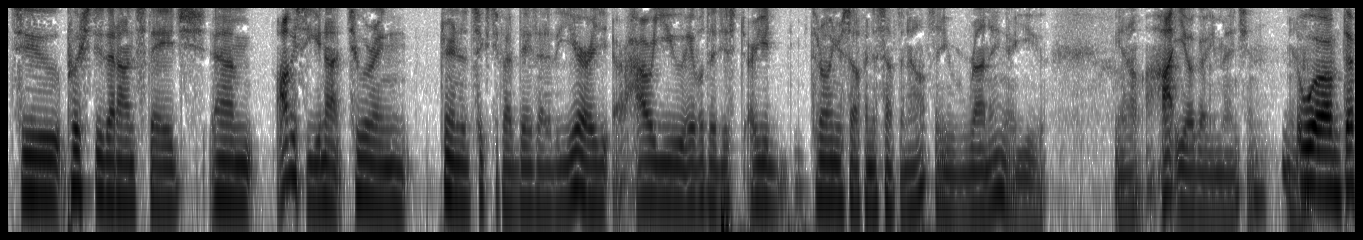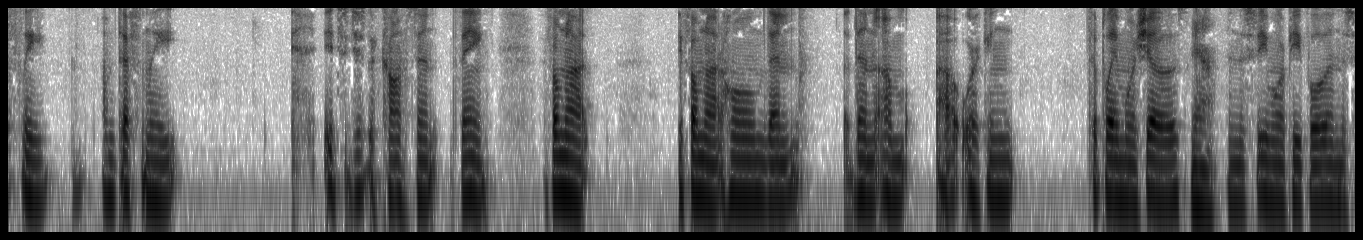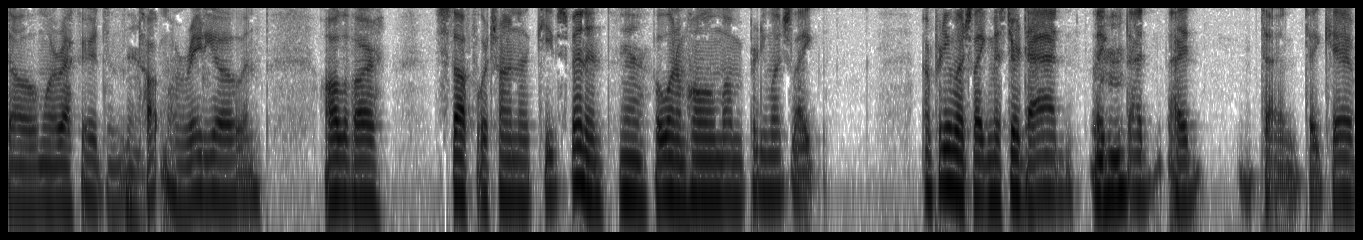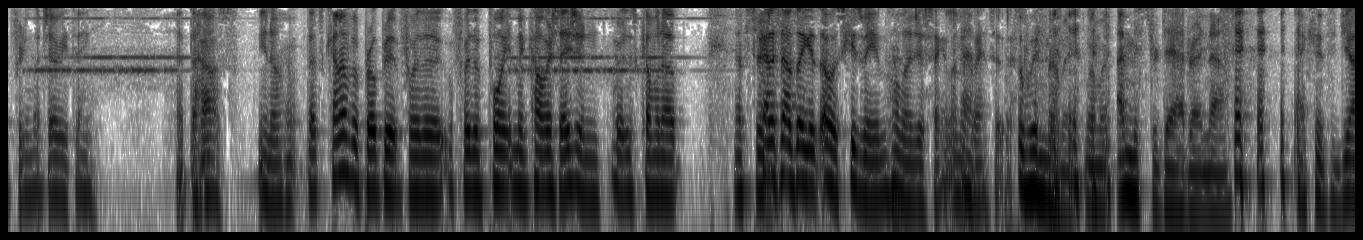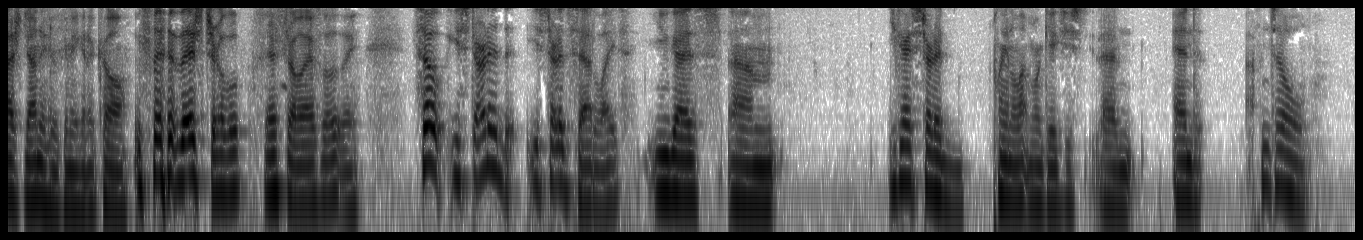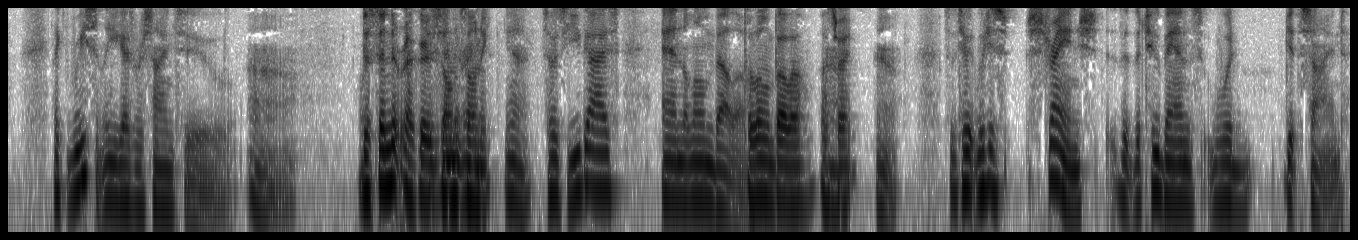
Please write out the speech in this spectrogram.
to push through that on stage. Um, obviously, you're not touring 365 days out of the year. Are you, how are you able to just? Are you throwing yourself into something else? Are you running? Are you, you know, hot yoga? You mentioned. You know? Well, I'm definitely, I'm definitely. It's just a constant thing. If I'm not, if I'm not home, then then I'm out working to play more shows yeah, and to see more people and to sell more records and Yeah. talk more radio and all of our stuff we're trying to keep spinning. yeah, But when I'm home, I'm pretty much like I'm pretty much like Mr. Dad. Like Mhm. I I t- take care of pretty much everything at the house. You know, that's kind of appropriate for the for the point in the conversation where it's coming up. That's true. Kind of sounds like it's. Oh, excuse me. Hold on just a second. Let me go answer this. One moment, moment. I'm Mr. Dad right now. Actually, it's Josh Donahue who making a call. There's trouble. There's trouble, absolutely. So you started you started satellite. You guys um, you guys started playing a lot more gigs. You, um, and up until like recently, you guys were signed to uh, Descendant Records on Descendant Sony. Records. Yeah, so it's you guys and the Lone Bellow. The Lone Bellow. That's Uh, right. Yeah. So which is strange that the two bands would get signed,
